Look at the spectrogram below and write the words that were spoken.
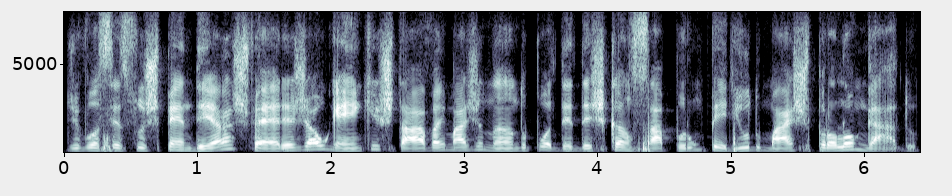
de você suspender as férias de alguém que estava imaginando poder descansar por um período mais prolongado.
